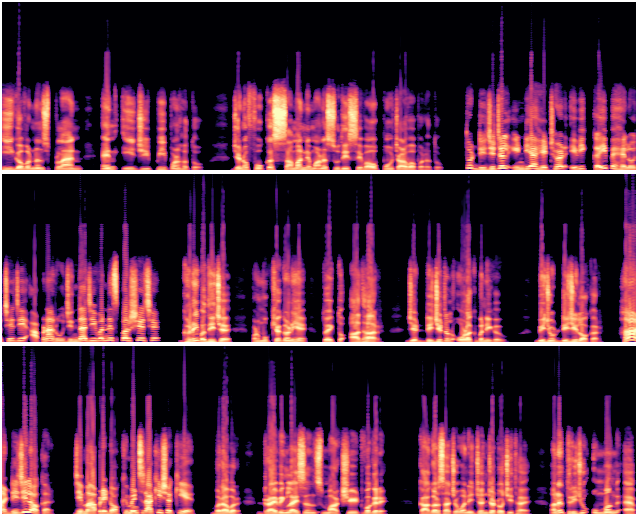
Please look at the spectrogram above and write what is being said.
e governance plan NeGP પણ હતો જેનો ફોકસ સામાન્ય માણસ સુધી સેવાઓ પહોંચાડવા પર હતો. તો ડિજિટલ ઇન્ડિયા હેઠળ એવી કઈ પહેલો છે જે આપણા રોજિંદા જીવનને સ્પર્શે છે? ઘણી બધી છે પણ મુખ્ય ગણીએ તો એક તો આધાર જે ડિજિટલ ઓળખ બની ગયું. બીજું ડિજિલોકર. હા ડિજીલોકર. જેમાં આપણે ડોક્યુમેન્ટ્સ રાખી શકીએ. બરાબર. ડ્રાઇવિંગ લાયસન્સ માર્કશીટ વગેરે. કાગળ સાચવવાની ઝંઝટ ઓછી થાય. અને ત્રીજું ઉમંગ એપ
